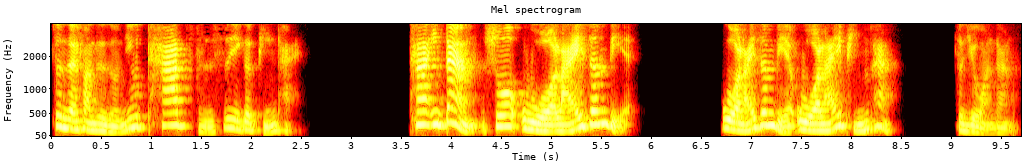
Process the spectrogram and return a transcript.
正在犯这种，因为它只是一个平台，它一旦说我来甄别，我来甄别，我来评判，这就完蛋了，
